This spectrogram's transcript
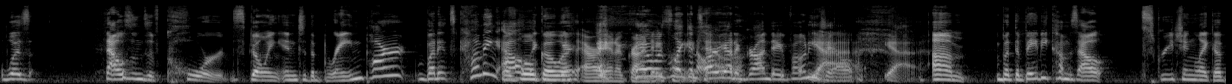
was thousands of cords going into the brain part, but it's coming But out. we'll like go with Ariana Grande it was like an. Ariana Grande ponytail. Yeah. Yeah. Um, but the baby comes out screeching like a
